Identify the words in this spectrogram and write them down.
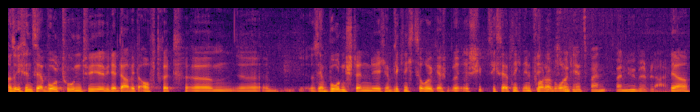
Also ich finde es sehr wohltuend, wie, wie der David auftritt. Ähm, äh, sehr bodenständig, er blickt nicht zurück, er, er, schiebt sich selbst nicht in den Vordergrund. Ich wollte jetzt bei, bei Nübel bleiben. Ja,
